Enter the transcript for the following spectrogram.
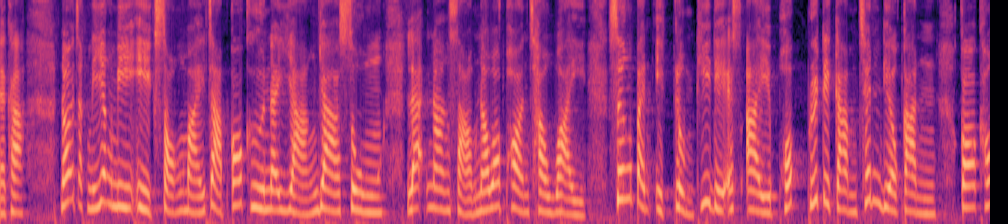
นะคะ นอกจากนี้ยังมีอีก2หมายจับก็คือนายหยางยาซุง และนางสาวนวพรชาววัย ซึ่งเป็นอีกกลุ่มที่ DSI พบพฤติกรรมเช่นเดียวกัน ก็เข้า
